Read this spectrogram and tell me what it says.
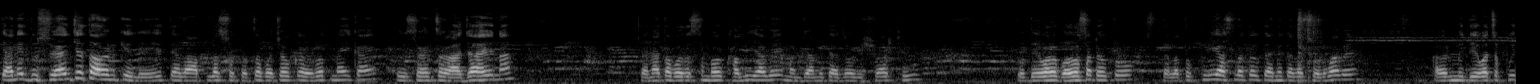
त्याने दुसऱ्यांचे तारण केले त्याला आपला स्वतःचा बचाव करत नाही काय? तो इस्रायलचा राजा आहे ना? त्याने आता वधस्तंभावर खाली यावे म्हणजे आम्ही त्याच्यावर विश्वास ठेवू. तो देवावर भरोसा ठेवतो त्याला तो प्रिय असला तर त्याने त्याला सोडवावे. कारण मी देवाचा पुत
